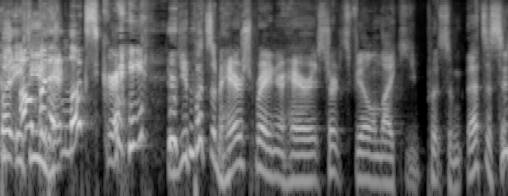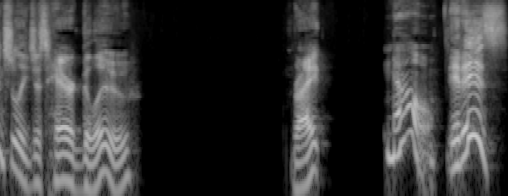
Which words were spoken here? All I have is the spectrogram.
But if oh, you but ha- it looks great. if you put some hairspray in your hair, it starts feeling like you put some that's essentially just hair glue. Right? No. It is.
